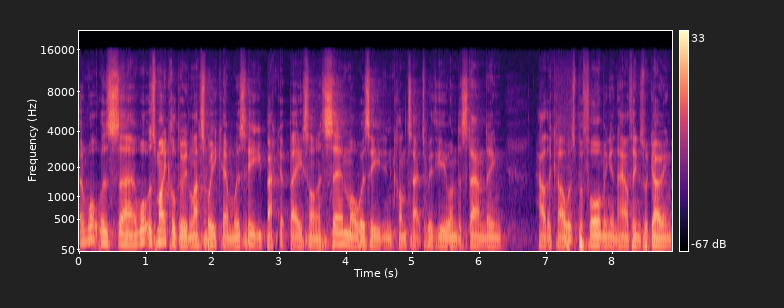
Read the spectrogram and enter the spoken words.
And what was uh, what was Michael doing last weekend? Was he back at base on a sim, or was he in contact with you, understanding how the car was performing and how things were going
